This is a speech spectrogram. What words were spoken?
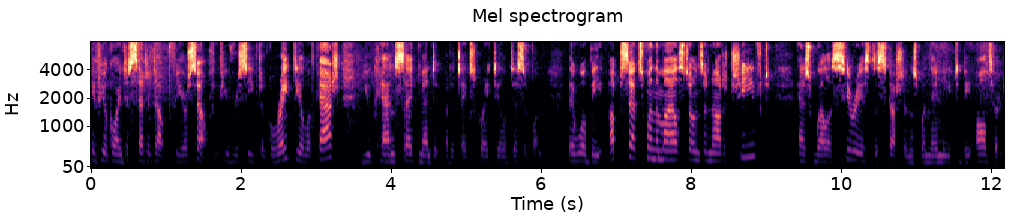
if you're going to set it up for yourself. If you've received a great deal of cash, you can segment it, but it takes a great deal of discipline. There will be upsets when the milestones are not achieved, as well as serious discussions when they need to be altered.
